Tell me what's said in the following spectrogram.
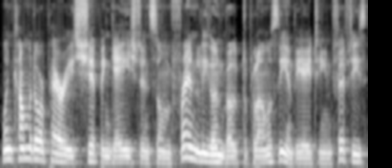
When Commodore Perry's ship engaged in some friendly gunboat diplomacy in the 1850s,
